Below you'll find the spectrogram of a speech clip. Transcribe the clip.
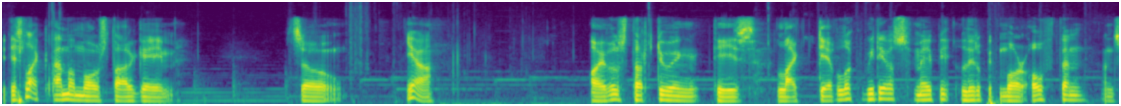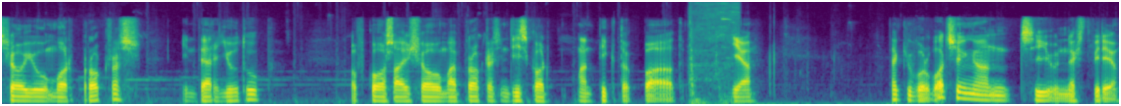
It is like MMO style game. So yeah, I will start doing these like devlog videos maybe a little bit more often and show you more progress in their YouTube. Of course I show my progress in Discord and TikTok, but yeah. Thank you for watching and see you next video.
